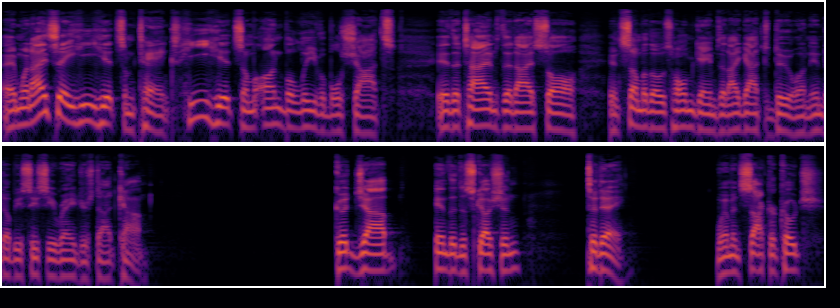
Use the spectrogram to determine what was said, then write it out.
And when I say he hit some tanks, he hit some unbelievable shots in the times that I saw in some of those home games that I got to do on NWCCRangers.com. Good job in the discussion today women's soccer coach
